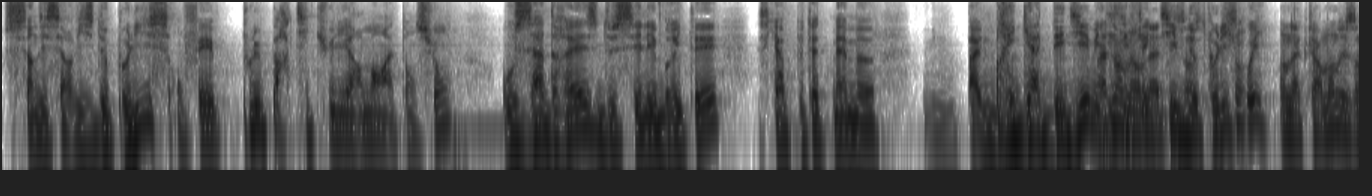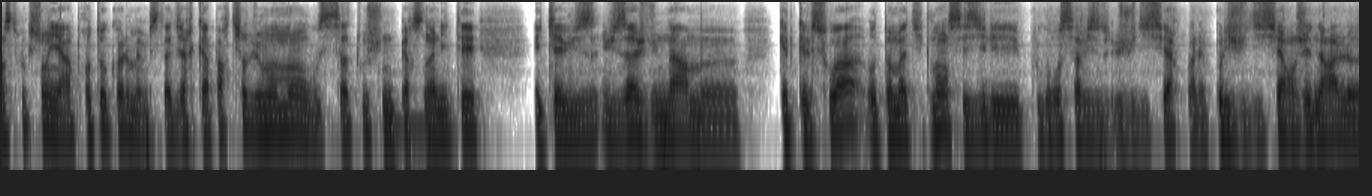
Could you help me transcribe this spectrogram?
sein des services de police, on fait plus particulièrement attention aux adresses de célébrités? Est-ce qu'il y a peut-être même euh, une, pas une brigade dédiée, mais Ah des non, mais effectifs des de police? Oui. On a clairement des instructions. Il y a un protocole même. C'est-à-dire qu'à partir du moment où ça touche une personnalité et qu'il y a us- usage d'une arme, euh, quelle qu'elle soit, automatiquement on saisit les plus gros services judiciaires. Quoi. La police judiciaire en général, euh,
